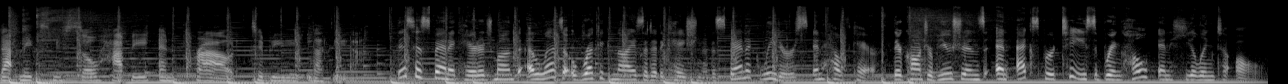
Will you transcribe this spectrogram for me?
That makes me so happy and proud to be Latina. This Hispanic Heritage Month, uh, let's recognize the dedication of Hispanic leaders in healthcare. Their contributions and expertise bring hope and healing to all.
